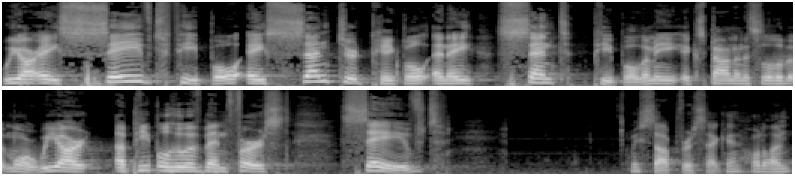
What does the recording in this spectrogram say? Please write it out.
We are a saved people, a centered people, and a sent people. Let me expound on this a little bit more. We are a people who have been first saved. Let me stop for a second. Hold on.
